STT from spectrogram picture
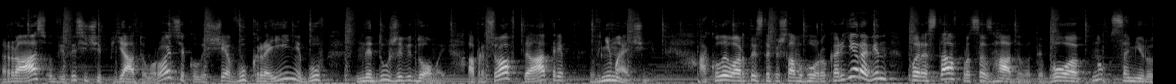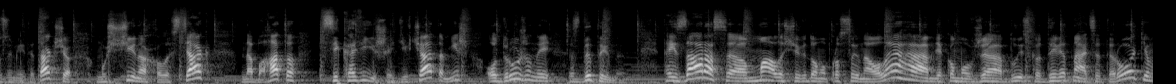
раз у 2005 році, коли ще в Україні був не дуже відомий, а працював в театрі в Німеччині. А коли у артиста пішла вгору кар'єра, він перестав про це згадувати. Бо ну самі розумієте, так що мужчина холостяк набагато цікавіший дівчатам, ніж одружений з дитиною. Та й зараз е, мало що відомо про сина Олега, якому вже близько 19 років.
